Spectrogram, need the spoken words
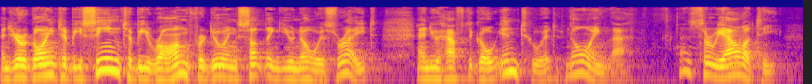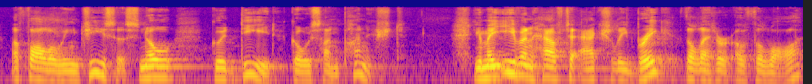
And you're going to be seen to be wrong for doing something you know is right, and you have to go into it knowing that. That's the reality of following Jesus. No good deed goes unpunished. You may even have to actually break the letter of the law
